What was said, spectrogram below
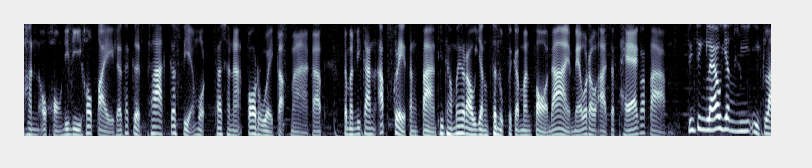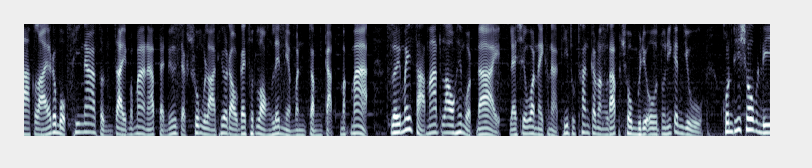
พันเอาของดีๆเข้าไป แล้วถ้าเกิดพลาดก็เสียหมด ถ้าชนะก็รวยกลับมาครับ แต่มันมีการอัปเกรดต่างๆ ที่ทำให้เรายังสนุกไปกับมันต่อได้ แม้ว่าเราอาจจะแพ้ก็ตาม จริงๆ แล้วยังมีอีกหลากหลายระบบที่น่าสนใจมากๆนะครับแต่เนื่องจากช่วงเวลาที่เราได้ทดลองเล่นเนี่ยมันจำกัดมากๆ เลยไม่สามารถเล่าให้หมดได้ และเชื่อว่าในขณะที่ทุกท่านกำลังรับชมวิดีโอตัวนี้กันอยู่ คนที่โชคดี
